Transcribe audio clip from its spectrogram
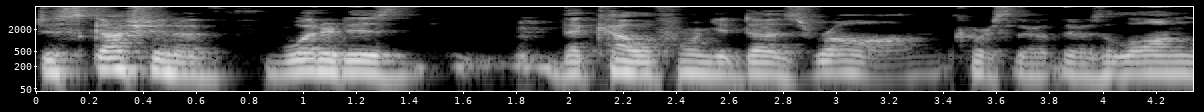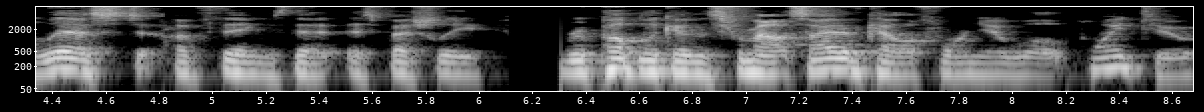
discussion of what it is that California does wrong. Of course, there, there's a long list of things that especially Republicans from outside of California will point to.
